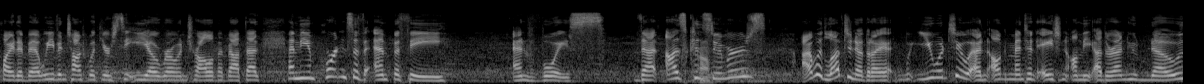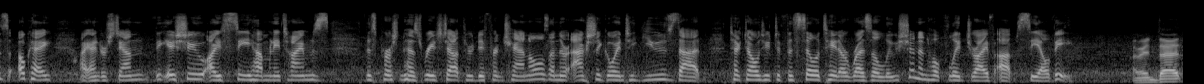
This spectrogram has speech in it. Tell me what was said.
quite a bit. We even talked with your CEO, Rowan Trollope, about that, and the importance of empathy and voice, that as consumers, I would love to know that I, you would too, an augmented agent on the other end who knows, okay, I understand the issue, I see how many times this person has reached out through different channels and they're actually going to use that technology to facilitate a resolution and hopefully drive up CLV. I mean, that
